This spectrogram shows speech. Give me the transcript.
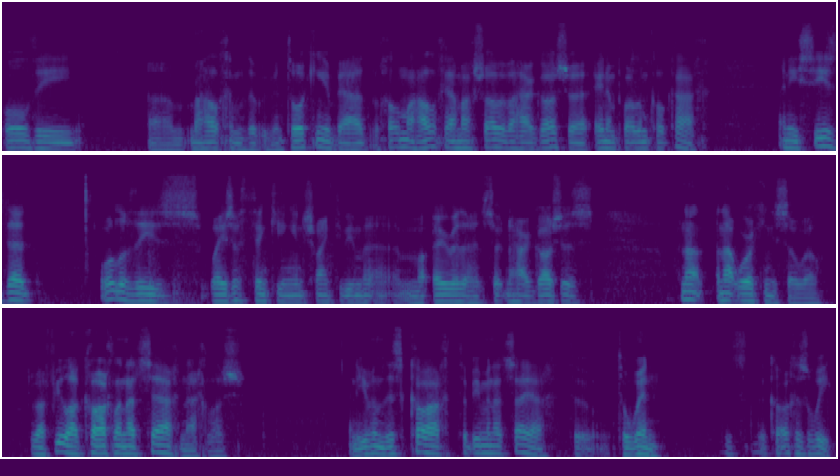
all the um, mahalchim that we've been talking about, and he sees that all of these ways of thinking and trying to be ma'ira certain hargoshes are not are not working so well. And even this koach to be menatzeach, to to win, the koach is weak.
